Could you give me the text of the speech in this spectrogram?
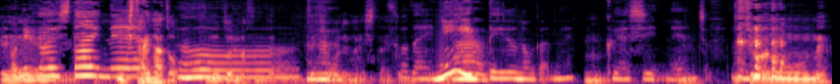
えお願いしたいね行きたいなと思っておりますんで、ぜひお願いしたいと思います。そうだよ。2位っていうのがね、ん悔しいね。ちょっと一応あのね、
